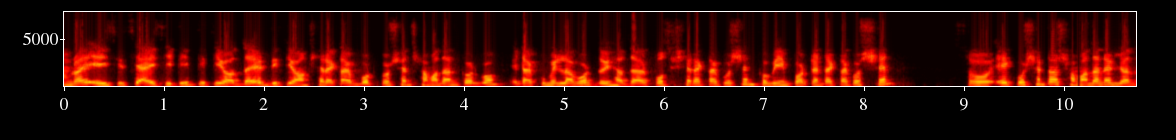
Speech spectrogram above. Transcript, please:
আমরা এইচএসসি আইসিটি তৃতীয় অধ্যায়ের দ্বিতীয় অংশের একটা বোর্ড কোশ্চেন সমাধান করব। এটা কুমিল্লা বোর্ড দুই হাজার পঁচিশের একটা কোশ্চেন খুবই ইম্পর্টেন্ট একটা কোশ্চেন তো এই কোশ্চেনটা সমাধানের জন্য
